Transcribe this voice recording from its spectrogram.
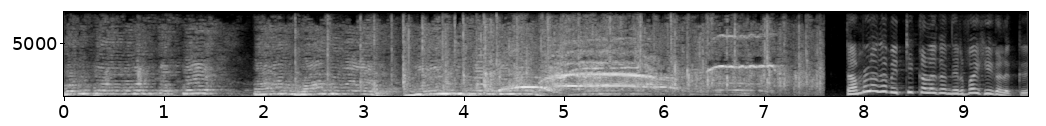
பணம் தப்பு பணம் வாங்குவோம் தமிழக வெற்றிக் கழக நிர்வாகிகளுக்கு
